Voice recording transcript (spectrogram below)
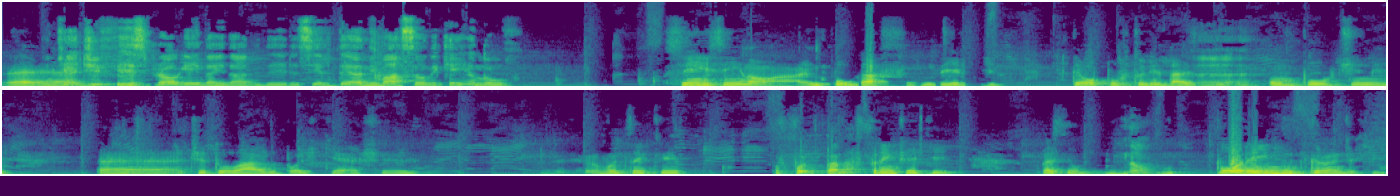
É, O que é difícil pra alguém da idade dele. Assim, ele tem a animação de quem é novo. sim, sim, não. A empolgação dele de ter a oportunidade de É. compor o time é, titular do podcast, eu vou dizer que foi, tá na frente aqui. Vai ser um Não. porém muito grande aqui.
